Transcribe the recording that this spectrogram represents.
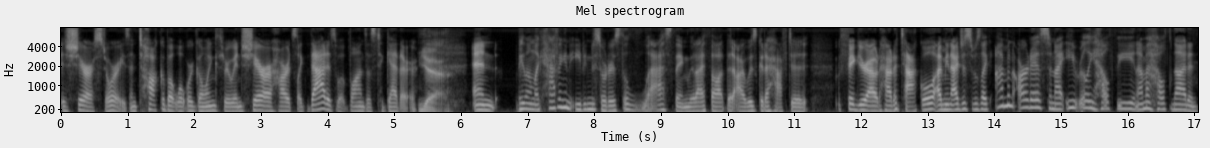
is share our stories and talk about what we're going through and share our hearts. Like that is what bonds us together. Yeah. And Baylen, like having an eating disorder is the last thing that I thought that I was gonna have to figure out how to tackle. I mean, I just was like, I'm an artist and I eat really healthy and I'm a health nut and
